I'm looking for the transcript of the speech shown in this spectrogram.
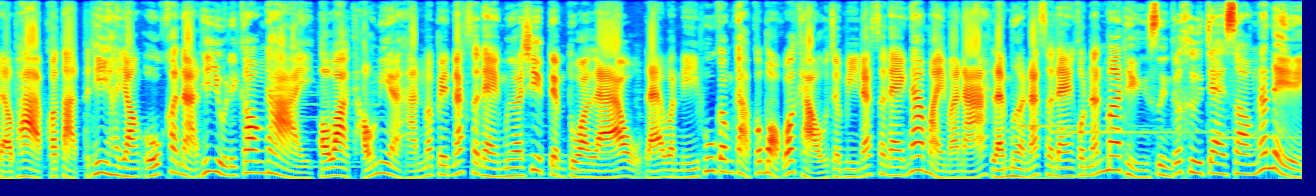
แล้วภาพก็ตัดไปที่ฮยองอุกขณะที่อยู่ในกล้องถ่าย เพราะว่าเขาเนี่ยหันมาเป็นนักแสดงมืออาชีพเต็มตัวแล้ว และวันนี้ผู้กำกับก็บอกว่าเขาจะมีนักแสดงหน้าใหม่มานะ และเมื่อนักแสดงคนนั้นมาถึงซึ่งก็คือแจซองนั่นเอง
